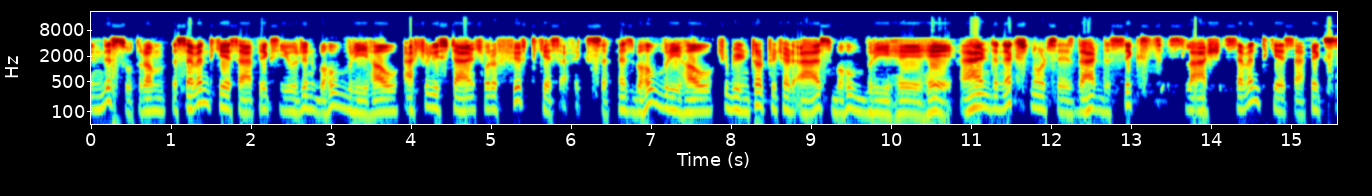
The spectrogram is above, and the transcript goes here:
in this sutram, the seventh case affix used in Bahuvrihau actually stands for a fifth case affix. Hence Bahuvrihau should be interpreted as Bahuvrihehe. And the next note says that the sixth slash seventh case affix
